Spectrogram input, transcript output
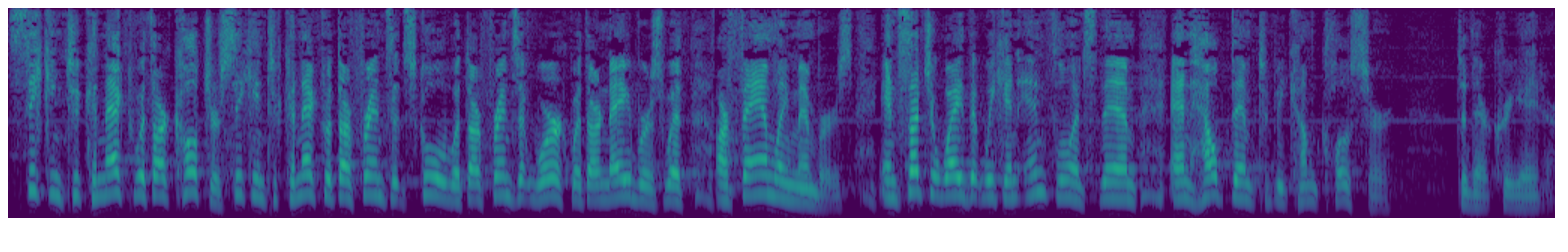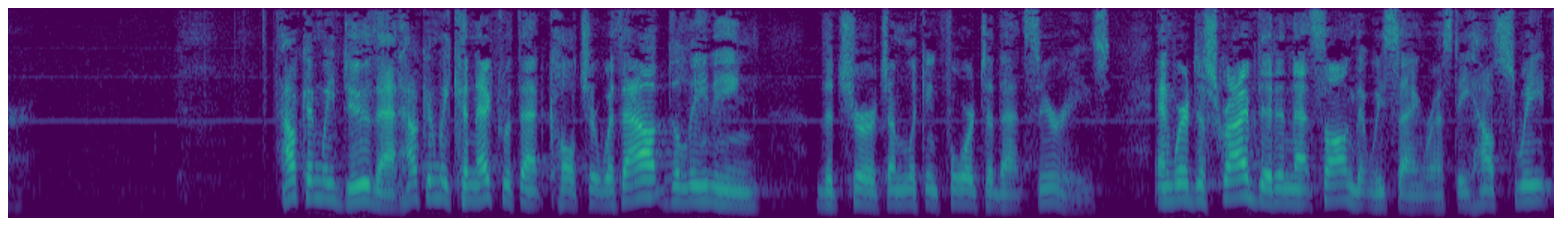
seeking to connect with our culture, seeking to connect with our friends at school, with our friends at work, with our neighbors, with our family members, in such a way that we can influence them and help them to become closer to their Creator. How can we do that? How can we connect with that culture without deleting the church? I'm looking forward to that series. And we're described it in that song that we sang, Rusty. How sweet,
